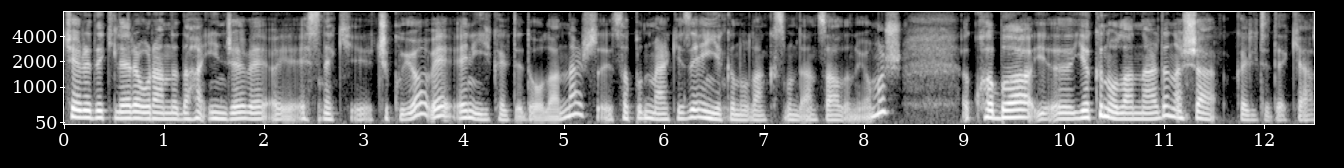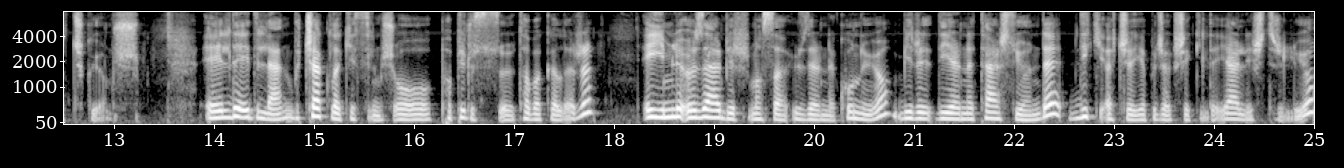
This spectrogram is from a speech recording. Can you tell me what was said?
çevredekilere oranla daha ince ve e, esnek e, çıkıyor ve en iyi kalitede olanlar sapın merkeze en yakın olan kısmından sağlanıyormuş. Kabuğa yakın olanlardan aşağı kalitede kağıt çıkıyormuş. Elde edilen bıçakla kesilmiş o papirüs tabakaları eğimli özel bir masa üzerine konuyor. Biri diğerine ters yönde dik açı yapacak şekilde yerleştiriliyor.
